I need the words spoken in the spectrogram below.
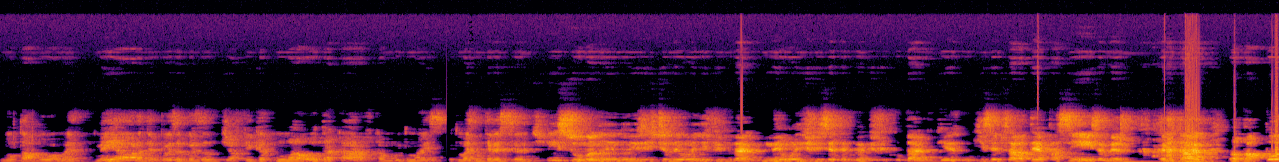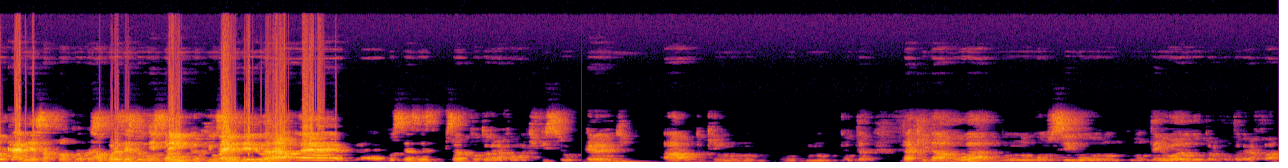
não tá boa, mas meia hora depois a coisa já fica com uma outra cara, fica muito mais, muito mais interessante. Em suma, não, não existiu nenhuma dificuldade, nenhum edifício ia ter grande dificuldade, porque o que você precisava ter é paciência mesmo. Você ficava, não, tá porcaria essa foto. Não, Não, por exemplo, de tempo que vai melhorar. é, é, você às vezes precisa fotografar um edifício grande, alto, que não, não, não- puta, daqui da rua não, não consigo, não, não tenho ângulo para fotografar.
